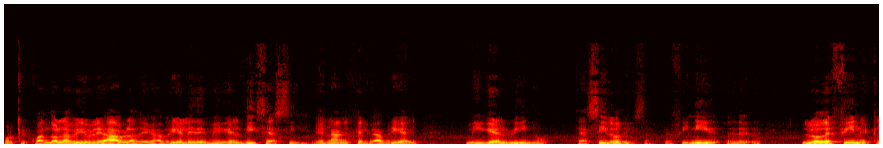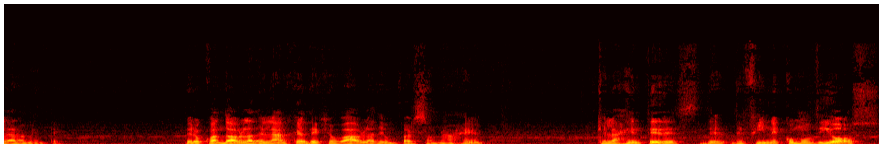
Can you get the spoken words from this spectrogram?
porque cuando la Biblia habla de Gabriel y de Miguel dice así, el ángel Gabriel, Miguel vino, y así lo dice, lo define claramente. Pero cuando habla del ángel de Jehová, habla de un personaje que la gente define como Dios,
